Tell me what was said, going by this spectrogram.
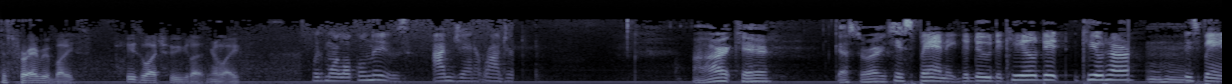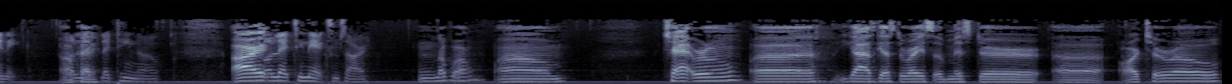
Just for everybody. Please watch who you let in your life. With more local news, I'm Janet Rogers. All right, Karen. Guess the race. Hispanic. The dude that killed it, killed her, Mhm. Hispanic. Or Okay. La- Latino. All right. Or Latinx, I'm sorry. No problem. Um, chat room. Uh, you guys guessed the race of Mr. Uh, Arturo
